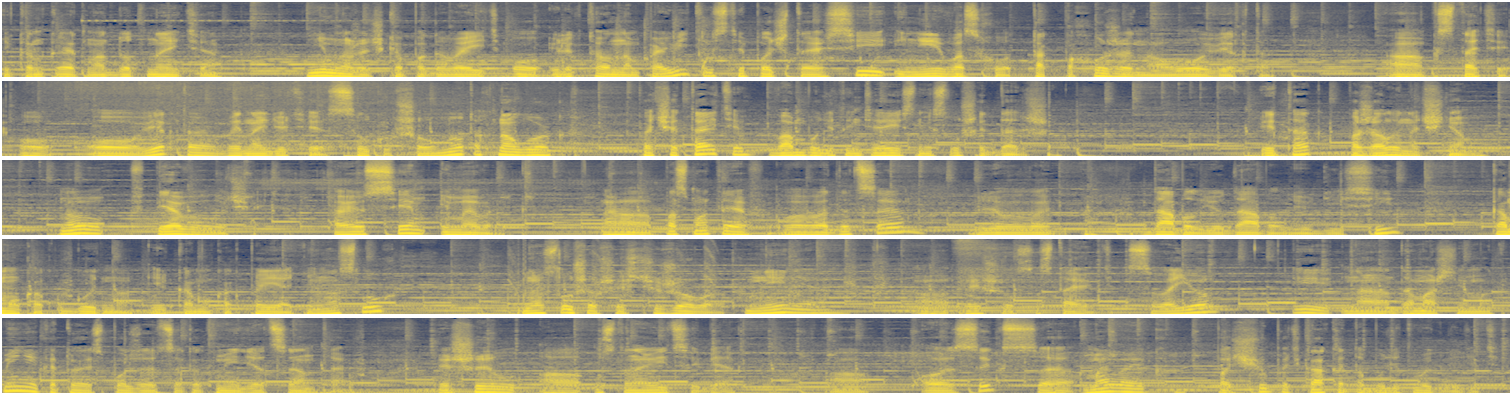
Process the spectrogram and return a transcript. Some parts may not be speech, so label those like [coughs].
и конкретно .NET, немножечко поговорить о электронном правительстве, Почты России и НИИ Восход, так похоже на ООО «Вектор». А, кстати, о ООО «Вектор» вы найдете ссылку в шоу-нотах на Work. Почитайте, вам будет интереснее слушать дальше. Итак, пожалуй, начнем. Ну, в первую очередь, iOS 7 и Maverick. А, посмотрев WWDC WWDC, кому как угодно и кому как приятнее на слух, наслушавшись чужого мнения, а, решил составить свое и на домашнем Mini, который используется как медиацентр, решил а, установить себе OS X Maverick, пощупать, как это будет выглядеть.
